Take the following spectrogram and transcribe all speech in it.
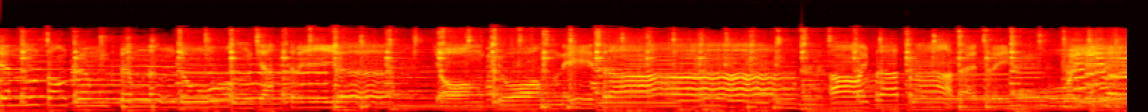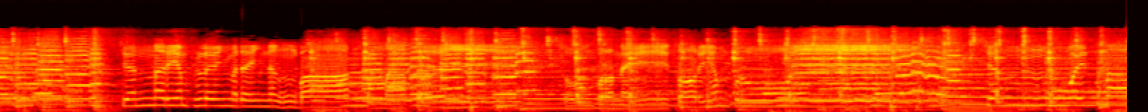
ចិនសងខឹមផ្ទឹមនឹងដួងចន្ទ្រាចងជាំនេត្រា ឲ្យប្រាថ្នាតែស្រីមួយចិនរៀមភ្លេងម្ដេចនឹងបានណាស្រីសូមប្រណីសរៀមព្រួយចិនមួយស្នេ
